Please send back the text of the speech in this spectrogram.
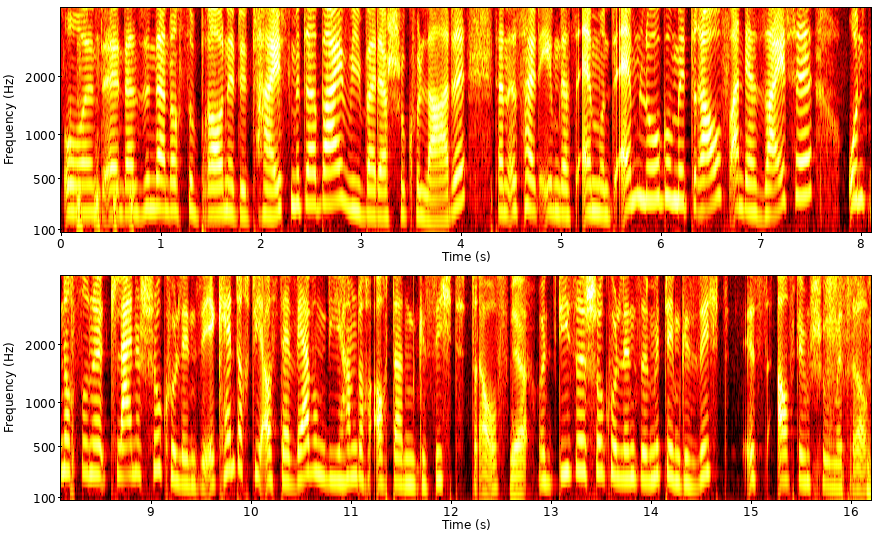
Und äh, dann sind da noch so braune Details mit dabei, wie bei der Schokolade. Dann ist halt eben das M&M-Logo mit drauf an der Seite und noch so eine kleine Schokolinse. Ihr kennt doch die aus der Werbung, die haben doch auch dann ein Gesicht drauf. Ja. Und diese Schokolinse mit dem Gesicht ist auf dem Schuh mit drauf.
